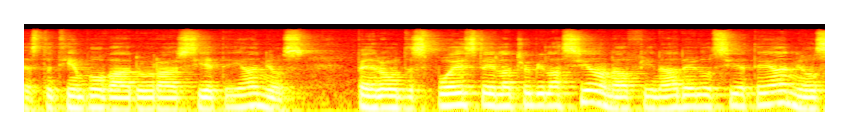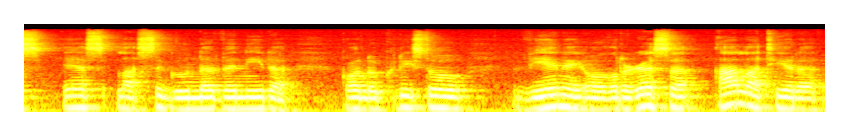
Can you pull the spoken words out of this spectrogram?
este tiempo va a durar siete años. Pero después de la tribulación, al final de los siete años, es la segunda venida cuando Cristo viene o regresa a la tierra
